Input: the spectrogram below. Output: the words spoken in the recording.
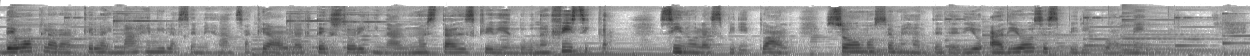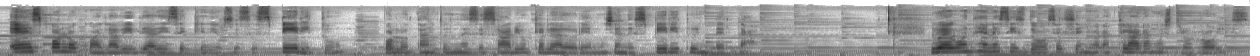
Debo aclarar que la imagen y la semejanza que habla el texto original no está describiendo una física, sino la espiritual. Somos semejantes de Dios, a Dios espiritualmente. Es por lo cual la Biblia dice que Dios es espíritu, por lo tanto es necesario que le adoremos en espíritu y en verdad. Luego en Génesis 2 el Señor aclara nuestros roles.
